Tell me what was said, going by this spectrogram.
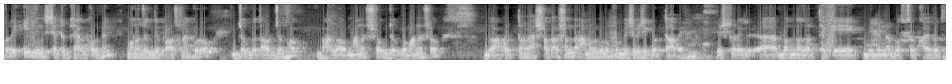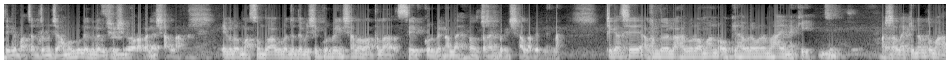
করে এই জিনিসটা একটু খেয়াল করবেন। মনোযোগ দিয়ে পড়াশোনা করুক, যোগ্যতা অর্জন হোক, ভালো মানুষ হোক, যোগ্য মানুষ হোক, দোয়া করতে হবে। আর সকাল সন্ধ্যার আমলগুলো খুব বেশি বেশি করতে হবে। বিশেষ করে বদনজর থেকে, বিভিন্ন বস্তুর ক্ষয়ক্ষতি থেকে বাঁচার জন্য যে আমলগুলো, এগুলো বেশি বেশি করাবেন ইনশাল্লাহ এগুলো মাসুম দোয়াগুলো যদি বেশি করবে ইনশাল্লাহ আল্লাহ তালা সেভ করবেন। আল্লাহ হেফাজত রাখবেন ইনশাল্লাহ ঠিক আছে? আলহামদুলিল্লাহ, হাবিবুর রহমান। ও কি হাবিবুর রহমানের ভাই নাকি? মাশাল্লাহ কি নাম তোমার?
